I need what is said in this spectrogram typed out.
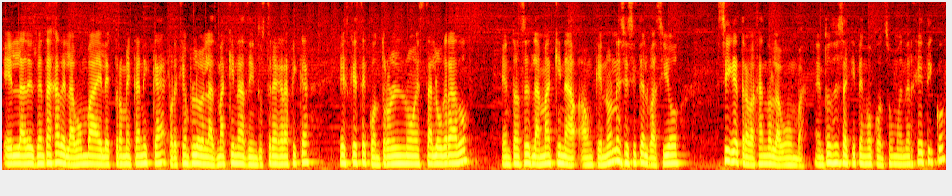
La desventaja de la bomba electromecánica, por ejemplo en las máquinas de industria gráfica, es que este control no está logrado. Entonces la máquina, aunque no necesite el vacío, sigue trabajando la bomba. Entonces aquí tengo consumo energético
